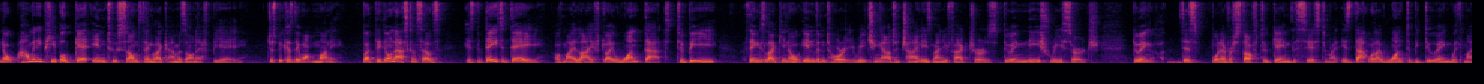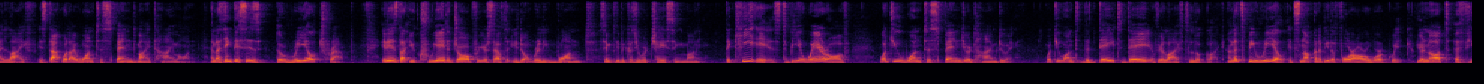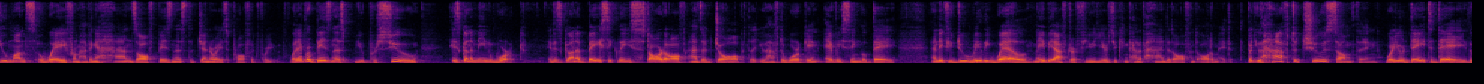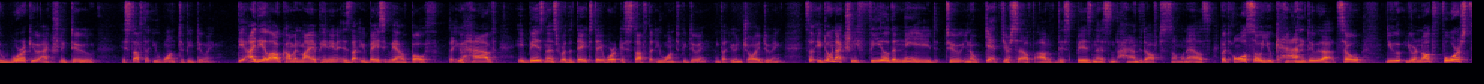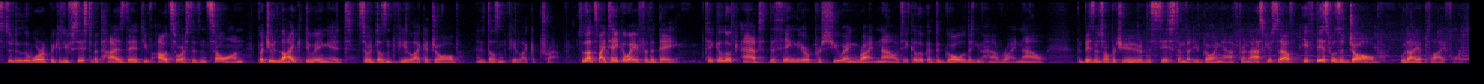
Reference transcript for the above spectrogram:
You know, how many people get into something like Amazon FBA just because they want money, but they don't ask themselves, is the day to day of my life, do I want that to be things like you know inventory, reaching out to Chinese manufacturers, doing niche research, doing this whatever stuff to game the system, right? Is that what I want to be doing with my life? Is that what I want to spend my time on? And I think this is the real trap. It is that you create a job for yourself that you don't really want simply because you were chasing money. The key is to be aware of what do you want to spend your time doing? What do you want the day to day of your life to look like? And let's be real, it's not going to be the four hour work week. You're not a few months away from having a hands off business that generates profit for you. Whatever business you pursue is going to mean work. It is going to basically start off as a job that you have to work in every single day. And if you do really well, maybe after a few years you can kind of hand it off and automate it. But you have to choose something where your day to day, the work you actually do, is stuff that you want to be doing. The ideal outcome, in my opinion, is that you basically have both. That you have a business where the day to day work is stuff that you want to be doing and that you enjoy doing, so you don't actually feel the need to you know, get yourself out of this business and hand it off to someone else. But also, you can do that. So you, you're not forced to do the work because you've systematized it, you've outsourced it, and so on, but you like doing it so it doesn't feel like a job and it doesn't feel like a trap. So that's my takeaway for the day. Take a look at the thing that you're pursuing right now. Take a look at the goal that you have right now, the business opportunity or the system that you're going after, and ask yourself if this was a job, would I apply for it?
